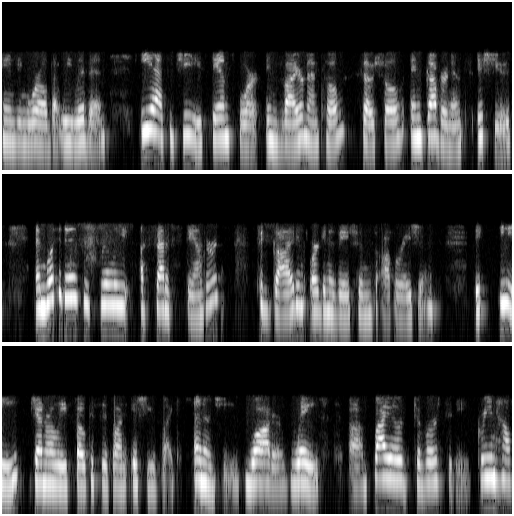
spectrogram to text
changing world that we live in. ESG stands for environmental, social, and governance issues. And what it is is really a set of standards to guide an organization's operations. The E generally focuses on issues like energy, water, waste, uh, biodiversity, greenhouse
